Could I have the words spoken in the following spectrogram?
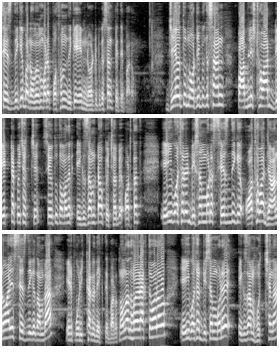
শেষ দিকে বা নভেম্বরের প্রথম দিকে এর নোটিফিকেশান পেতে পারো। যেহেতু নোটিফিকেশান পাবলিশড হওয়ার ডেটটা পেছোচ্ছে, সেহেতু তোমাদের এক্সামটাও পেছবে। অর্থাৎ এই বছরের ডিসেম্বরের শেষ দিকে অথবা জানুয়ারির শেষ দিকে তোমরা এর পরীক্ষাটা দেখতে পারো। তোমরা ধরে রাখতে পারো, এই বছর ডিসেম্বরে এক্সাম হচ্ছে না।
